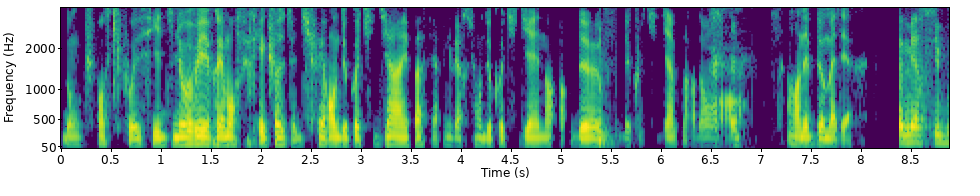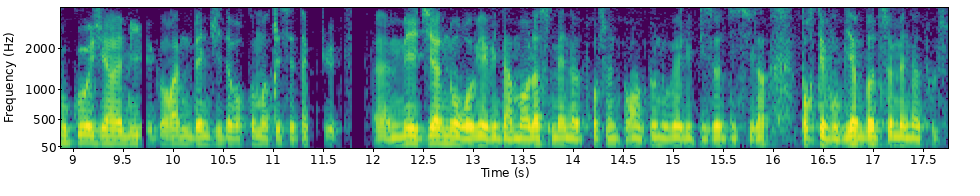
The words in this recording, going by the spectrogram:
Donc je pense qu'il faut essayer d'innover, vraiment faire quelque chose de différent de quotidien et pas faire une version de quotidienne de, de quotidien pardon en, hebdomadaire. Merci beaucoup Jérémy, Goran, Benji d'avoir commenté cette actu euh, média. Nous revient évidemment la semaine prochaine pour un tout nouvel épisode. D'ici là, portez-vous bien. Bonne semaine à tous.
